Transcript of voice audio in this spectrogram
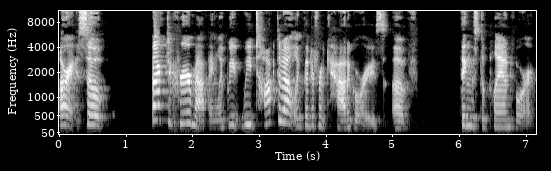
All right. So back to career mapping like we we talked about like the different categories of things to plan for.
